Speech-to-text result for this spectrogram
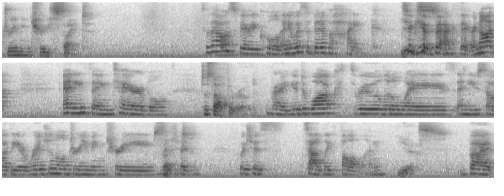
Dreaming Tree site. so that was very cool. And it was a bit of a hike to get back there. Not anything terrible. Just off the road. Right, you had to walk through a little ways, and you saw the original Dreaming Tree, Site. which had, which has sadly fallen. Yes. But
